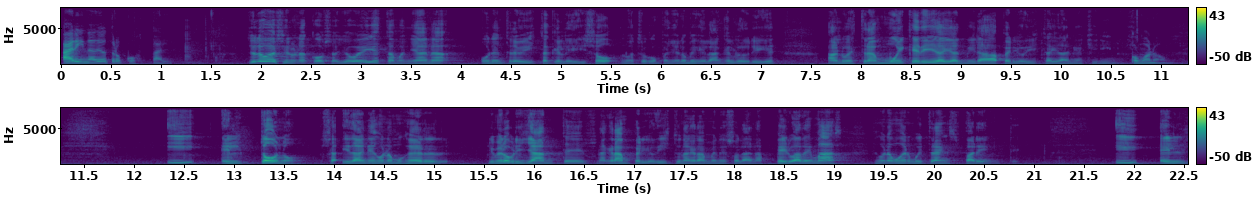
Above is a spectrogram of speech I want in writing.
harina de otro costal. Yo le voy a decir una cosa. Yo veía esta mañana una entrevista que le hizo nuestro compañero Miguel Ángel Rodríguez a nuestra muy querida y admirada periodista Idania Chirinos. ¿Cómo no? Y el tono, o sea, Idania es una mujer, primero brillante, es una gran periodista, una gran venezolana, pero además es una mujer muy transparente. Y el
